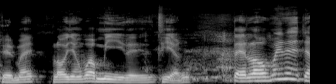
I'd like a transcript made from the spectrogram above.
เห็นไหม เรายังว่ามีเลยเถียง แต่เราไม่แน่ใจ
